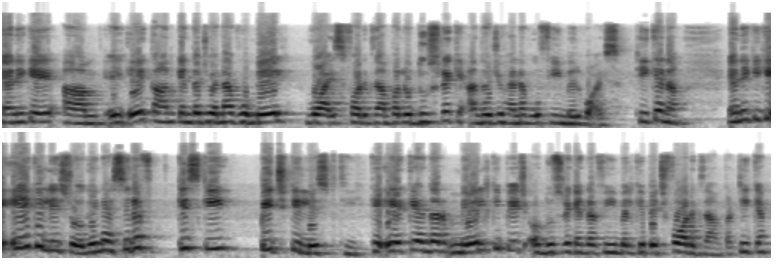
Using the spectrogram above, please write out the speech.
यानी कि एक कान के अंदर जो है ना वो मेल वॉइस फॉर एग्ज़ाम्पल और दूसरे के अंदर जो है ना वो फीमेल वॉइस ठीक है ना? यानी कि एक ही लिस्ट हो गई ना, सिर्फ़ किसकी पिच की लिस्ट थी? कि एक के अंदर मेल की पिच और दूसरे के अंदर फीमेल की पिच फॉर एग्ज़ाम्पल ठीक है?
